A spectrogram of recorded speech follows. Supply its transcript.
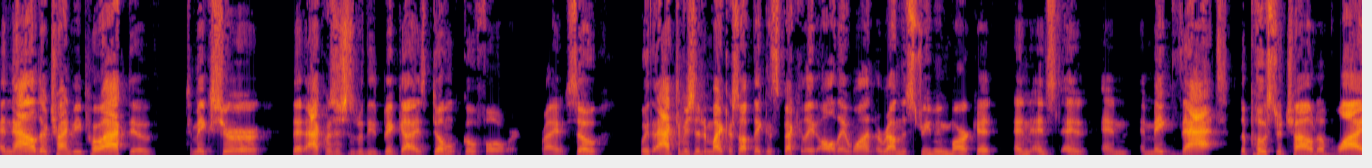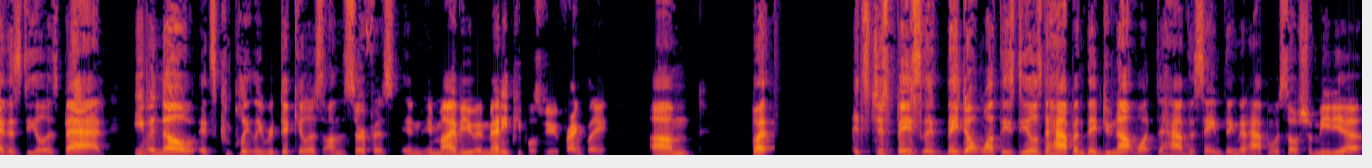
And now they're trying to be proactive to make sure that acquisitions with these big guys don't go forward, right? So with Activision and Microsoft, they can speculate all they want around the streaming market and and and and, and make that the poster child of why this deal is bad, even though it's completely ridiculous on the surface, in in my view, in many people's view, frankly. Um, but it's just basically they don't want these deals to happen. They do not want to have the same thing that happened with social media,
